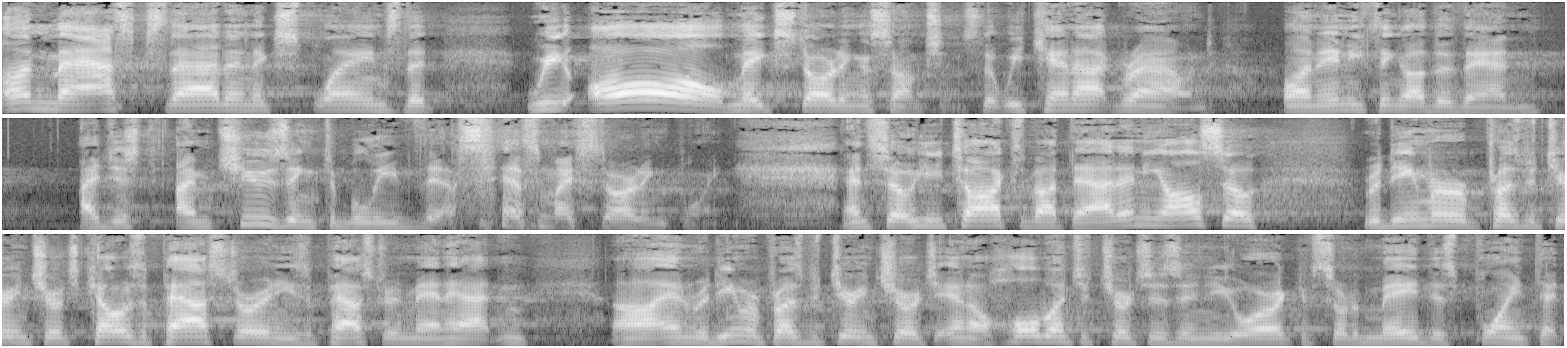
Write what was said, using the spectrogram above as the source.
unmasks that and explains that we all make starting assumptions that we cannot ground on anything other than I just, I'm choosing to believe this as my starting point. And so he talks about that. And he also, Redeemer Presbyterian Church, Keller's a pastor, and he's a pastor in Manhattan. Uh, and Redeemer Presbyterian Church and a whole bunch of churches in New York have sort of made this point that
